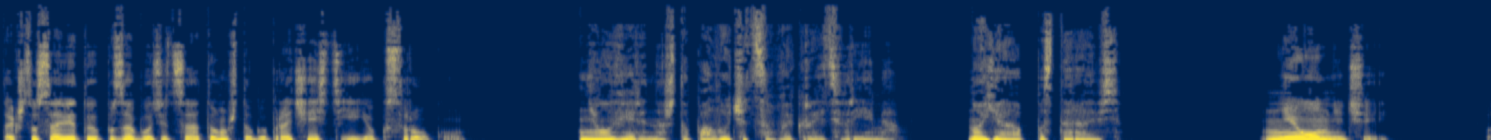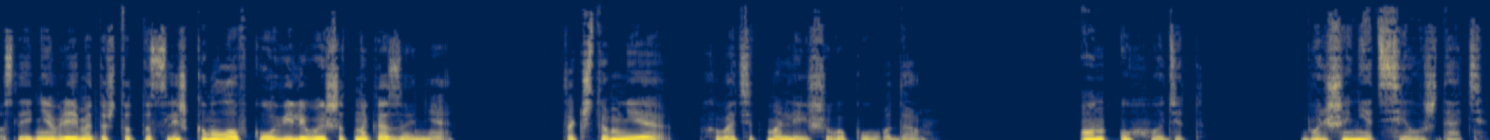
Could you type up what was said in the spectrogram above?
Так что советую позаботиться о том, чтобы прочесть ее к сроку. Не уверена, что получится выкроить время. Но я постараюсь. Не умничай. В последнее время ты что-то слишком ловко увиливаешь от наказания так что мне хватит малейшего повода. Он уходит. Больше нет сил ждать.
